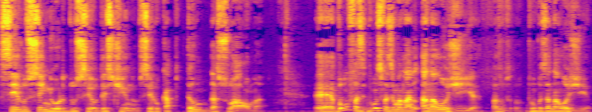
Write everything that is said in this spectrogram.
ser o senhor do seu destino, ser o capitão da sua alma. É, vamos, fazer, vamos fazer uma analogia. Vamos fazer analogia.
